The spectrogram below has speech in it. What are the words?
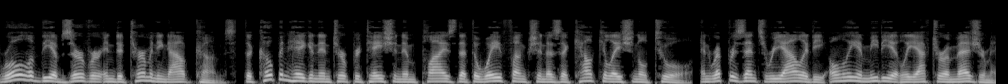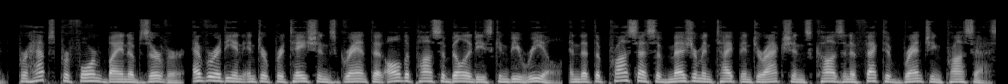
Role of the observer in determining outcomes The Copenhagen interpretation implies that the wave function is a calculational tool, and represents reality only immediately after a measurement, perhaps performed by an observer. Everettian interpretations grant that all the possibilities can be real, and that the process of measurement type interactions cause an effective branching process.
